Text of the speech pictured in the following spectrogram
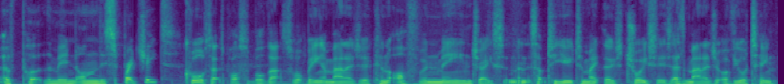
have put them in on this spreadsheet? Of course, that's possible. That's what being a manager can often mean, Jason. And it's up to you to make those choices as manager of your team.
